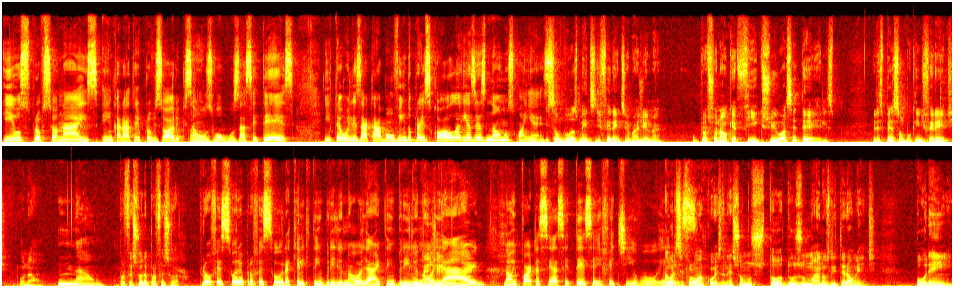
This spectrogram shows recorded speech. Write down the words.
e os profissionais em caráter provisório, que são os vulgos ACTs, então eles acabam vindo para a escola e às vezes não nos E conhecem. são duas mentes diferentes, eu imagino, né? O profissional que é fixo e o ACT. Eles, eles pensam um pouquinho diferente ou não? Não. O professor é professor. Professor é professor, aquele que tem brilho no olhar, tem brilho Não no tem jeito, olhar, não importa se é ACT, se é efetivo. Agora, eles- você falou uma coisa, né? Somos todos humanos, literalmente. Porém,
